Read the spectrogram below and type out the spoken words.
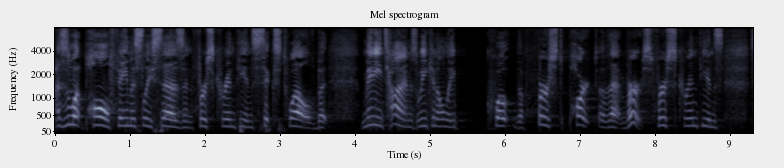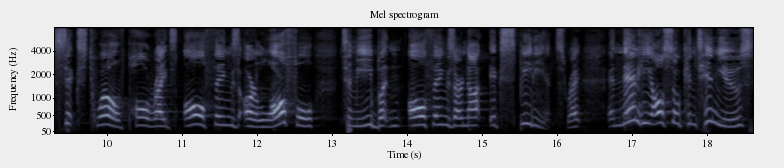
This is what Paul famously says in 1 Corinthians 6:12, but many times we can only quote the first part of that verse. 1 Corinthians 6:12, Paul writes, "All things are lawful to me, but all things are not expedients," right? And then he also continues,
